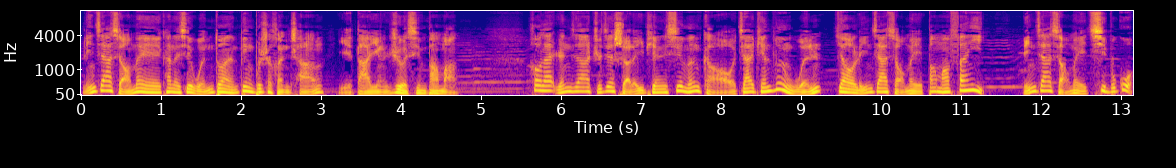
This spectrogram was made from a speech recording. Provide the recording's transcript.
邻家小妹看那些文段并不是很长，也答应热心帮忙。后来人家直接甩了一篇新闻稿加一篇论文，要邻家小妹帮忙翻译。邻家小妹气不过，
